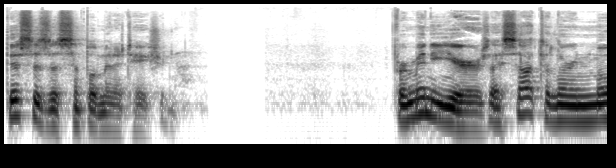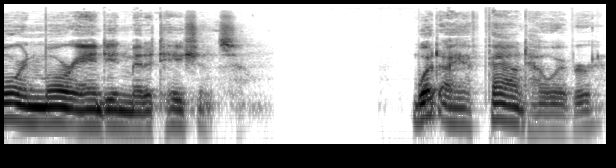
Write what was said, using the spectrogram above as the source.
This is a simple meditation. For many years, I sought to learn more and more Andean meditations. What I have found, however,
